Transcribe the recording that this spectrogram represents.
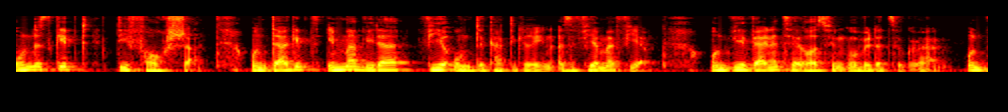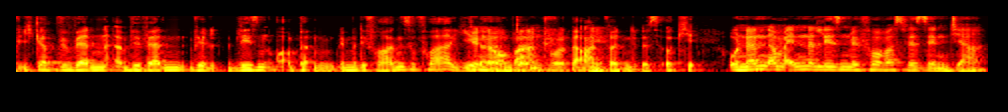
und es gibt die Forscher. Und da gibt's immer wieder vier Unterkategorien, also vier mal vier. Und wir werden jetzt herausfinden, wo wir dazugehören. Und ich glaube, wir werden, wir werden, wir lesen immer die Fragen so vor. Jeder, Genau, und beantworten beantworten die das. Okay. Und dann am Ende lesen wir vor, was wir sind, ja?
